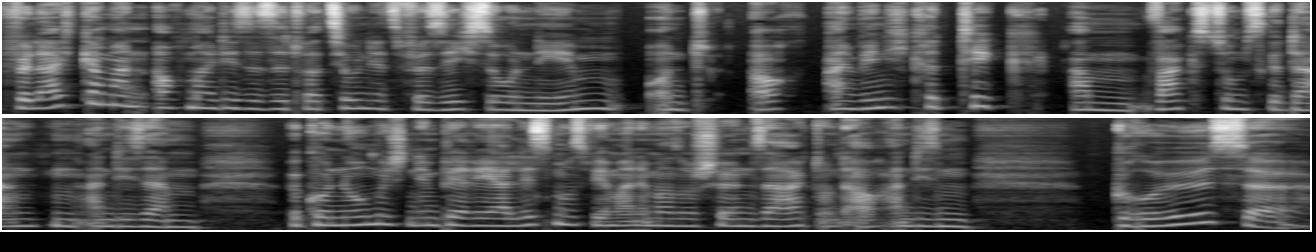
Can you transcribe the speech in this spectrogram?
vielleicht kann man auch mal diese Situation jetzt für sich so nehmen und auch ein wenig Kritik am Wachstumsgedanken, an diesem ökonomischen Imperialismus, wie man immer so schön sagt, und auch an diesem Größe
